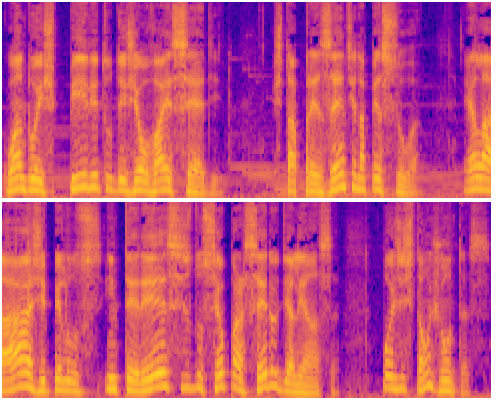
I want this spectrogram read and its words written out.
Quando o Espírito de Jeová excede, está presente na pessoa ela age pelos interesses do seu parceiro de aliança, pois estão juntas.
